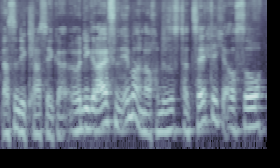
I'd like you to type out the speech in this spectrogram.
Das sind die Klassiker. Aber die greifen immer noch. Und es ist tatsächlich auch so,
